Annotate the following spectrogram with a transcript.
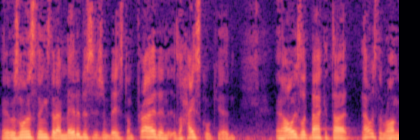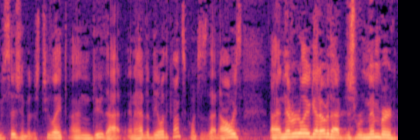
And it was one of those things that I made a decision based on pride and as a high school kid. And I always look back and thought, that was the wrong decision, but it was too late to undo that. And I had to deal with the consequences of that. And I always, I never really got over that. I just remembered,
